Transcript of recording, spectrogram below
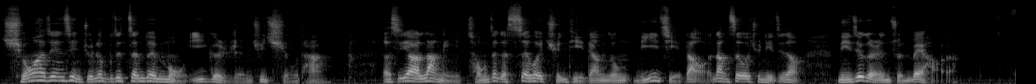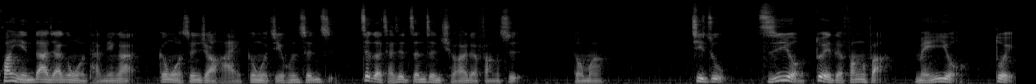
求爱这件事情绝对不是针对某一个人去求他，而是要让你从这个社会群体当中理解到，让社会群体知道你这个人准备好了，欢迎大家跟我谈恋爱，跟我生小孩，跟我结婚生子，这个才是真正求爱的方式，懂吗？记住，只有对的方法，没有对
